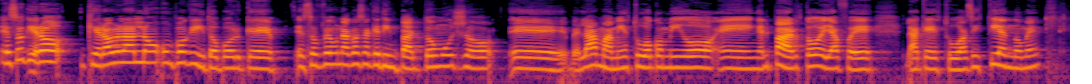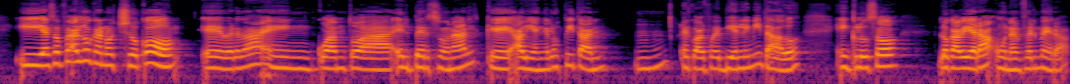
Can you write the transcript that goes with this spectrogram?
Eso quiero, quiero hablarlo un poquito porque eso fue una cosa que te impactó mucho, eh, ¿verdad? Mami estuvo conmigo en el parto, ella fue la que estuvo asistiéndome y eso fue algo que nos chocó, eh, ¿verdad? En cuanto a el personal que había en el hospital, el cual fue bien limitado. E incluso lo que había era una enfermera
